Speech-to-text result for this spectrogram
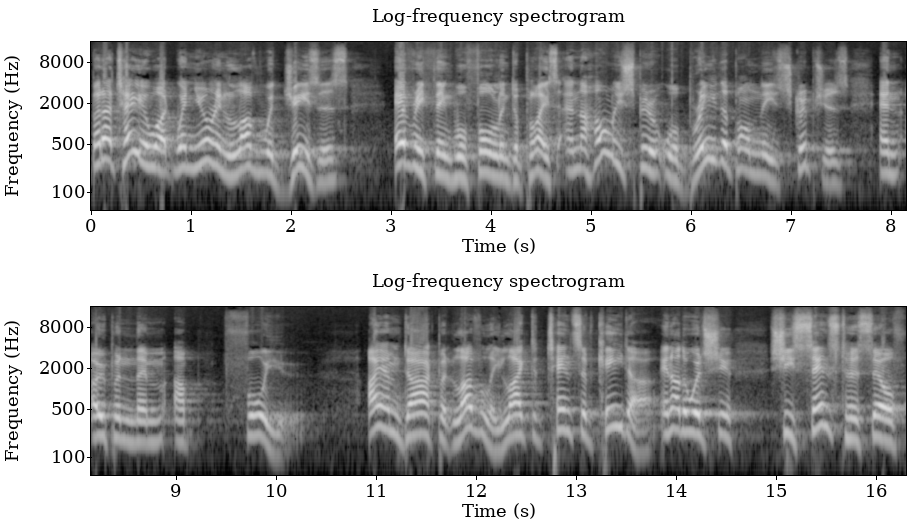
But I tell you what, when you're in love with Jesus, everything will fall into place, and the Holy Spirit will breathe upon these scriptures and open them up for you. I am dark but lovely, like the tents of Kedar. In other words, she she sensed herself,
